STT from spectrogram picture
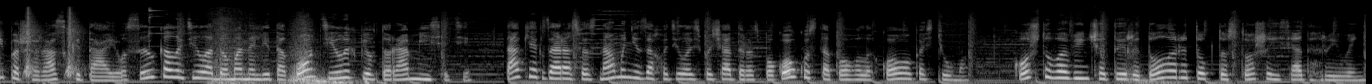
мій перший раз з Китаю. Посилка летіла до мене літаком цілих півтора місяці. Так як зараз весна, мені захотілося почати розпаковку з такого легкого костюма. Коштував він 4 долари, тобто 160 гривень.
